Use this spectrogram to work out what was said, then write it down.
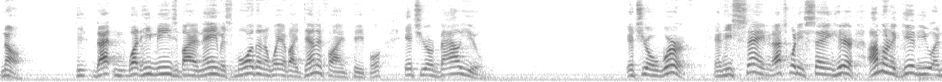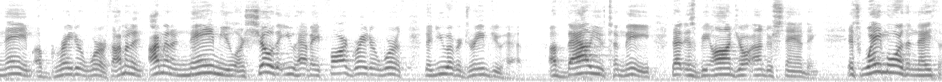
No, he, that what he means by a name is more than a way of identifying people. It's your value. It's your worth. And he's saying, that's what he's saying here. I'm going to give you a name of greater worth. I'm going to, I'm going to name you or show that you have a far greater worth than you ever dreamed you have. A value to me that is beyond your understanding. It's way more than Nathan.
